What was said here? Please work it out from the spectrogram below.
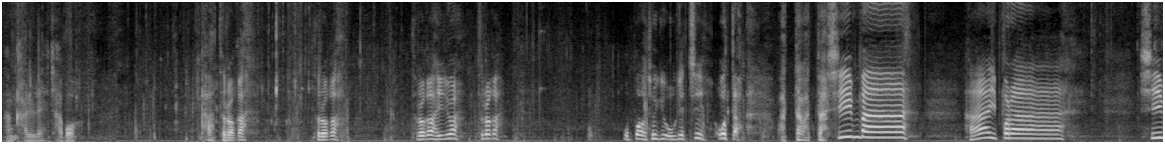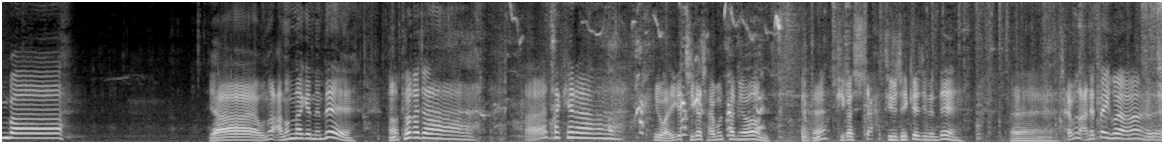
난 갈래, 잡어. 다 들어가, 들어가, 들어가, 이리 와, 들어가. 오빠 저기 오겠지? 왔다, 왔다, 왔다. 신바. 아 이뻐라 신바 야 오늘 안 혼나겠는데 어, 들어가자 아 착해라 이거 봐 이게 지가 잘못하면 에? 귀가 싹 뒤로 제껴지는데 에, 잘못 안 했다 이거야 에.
